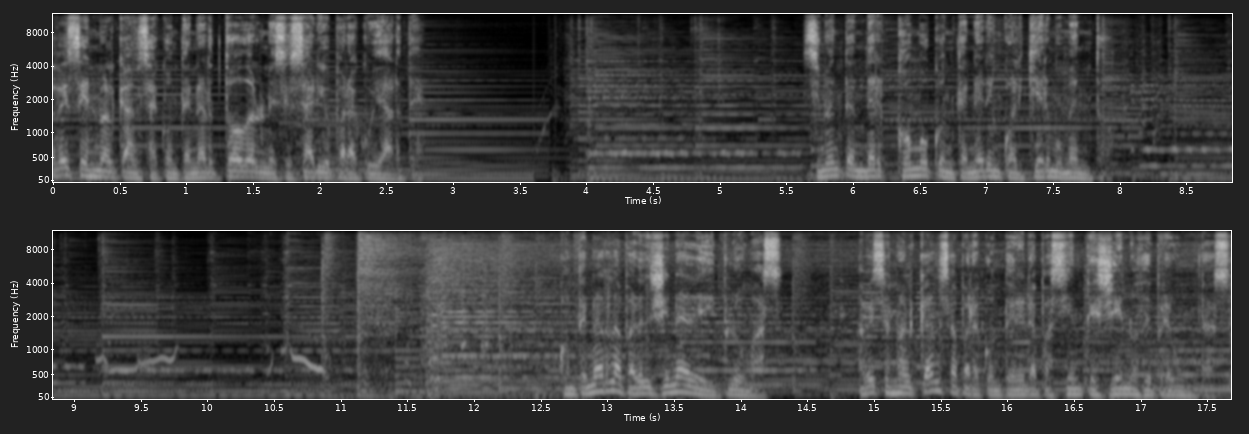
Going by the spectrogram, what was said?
veces no alcanza a contener todo lo necesario para cuidarte. Sino entender cómo contener en cualquier momento. Contener la pared llena de diplomas. A veces no alcanza para contener a pacientes llenos de preguntas.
